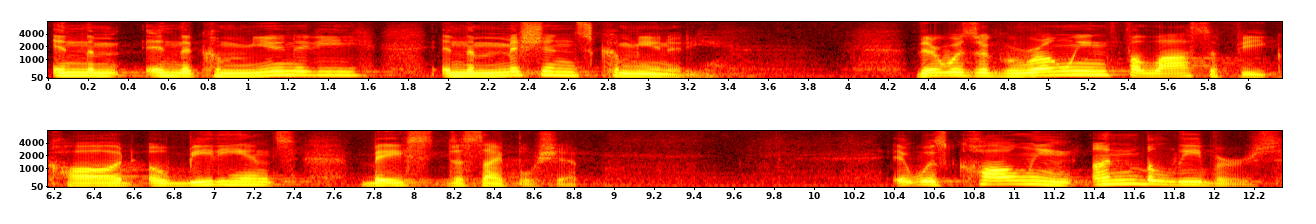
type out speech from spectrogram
in the, in the community, in the missions community, there was a growing philosophy called obedience based discipleship. It was calling unbelievers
